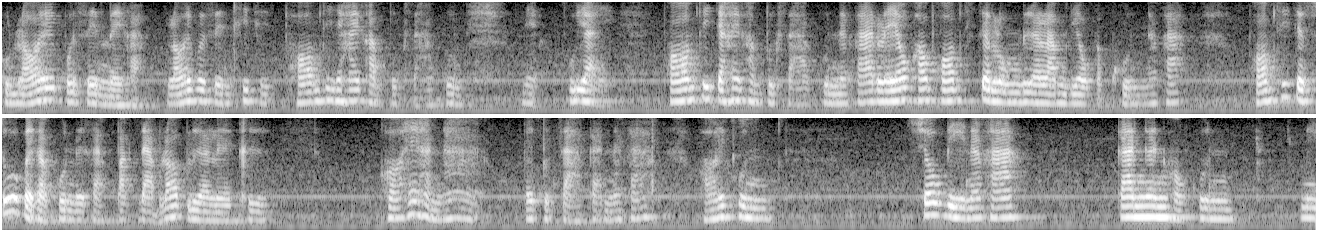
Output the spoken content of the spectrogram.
คุณร้อยเปอร์เซ็นเลยค่ะร้อยเปอร์เซ็นที่พร้อมที่จะให้คำปรึกษาคุณ เนี่ยผู้ใหญ่ พร้อมที่จะให้คำปรึกษาคุณนะคะ แล้วเขาพร้อมที่จะลงเรือลำเดียวกับคุณนะคะ พร้อมที่จะสู้ไปกับคุณเลยค่ะ ปักดาบรอบเรือเลยคือ ขอให้หันหน้าไปปรึกษากันนะคะ ขอให้คุณโชคดีนะคะ การเงินของคุณมี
